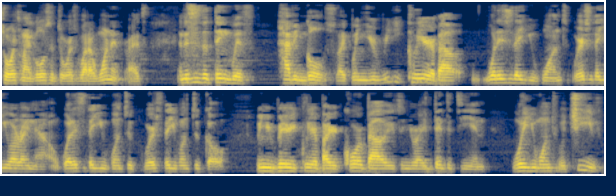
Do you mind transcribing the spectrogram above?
towards my goals and towards what I wanted, right? And this is the thing with having goals. Like when you're really clear about what is it that you want, where is it that you are right now, what is it that you want to, where is it that you want to go, when you're very clear about your core values and your identity and what you want to achieve,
